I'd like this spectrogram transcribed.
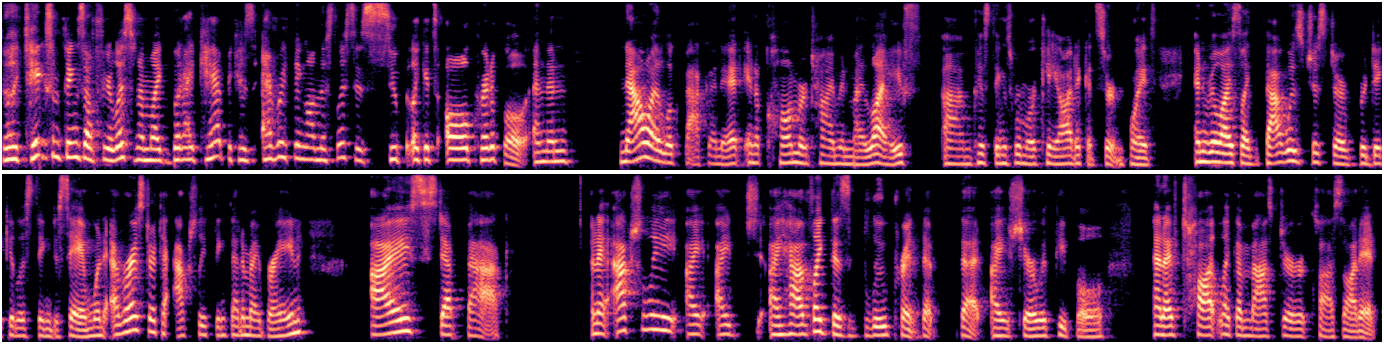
they're like, take some things off your list. And I'm like, but I can't because everything on this list is super, like it's all critical. And then now I look back on it in a calmer time in my life because um, things were more chaotic at certain points and realize like that was just a ridiculous thing to say. And whenever I start to actually think that in my brain, I step back and I actually I I I have like this blueprint that that I share with people and I've taught like a master class on it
